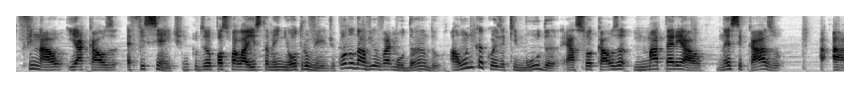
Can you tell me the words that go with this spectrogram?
final e a causa eficiente. Inclusive eu posso falar isso também em outro vídeo. Quando o navio vai mudando, a única coisa que muda é a sua causa material. Nesse caso, a, a,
